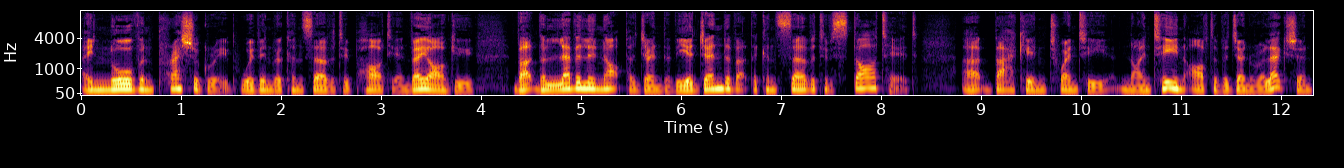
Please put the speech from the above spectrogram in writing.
a Northern pressure group within the Conservative Party, and they argue that the levelling up agenda, the agenda that the Conservatives started, uh, back in 2019 after the general election,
